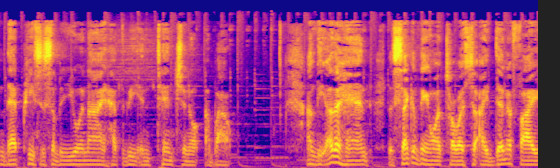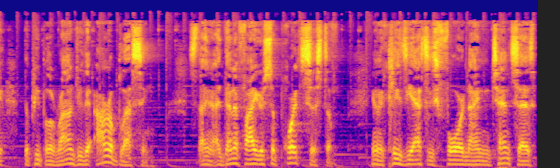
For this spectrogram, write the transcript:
And that peace is something you and I have to be intentional about. On the other hand, the second thing I want to talk about is to identify the people around you that are a blessing identify your support system. You know, Ecclesiastes 4, 9, and 10 says,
